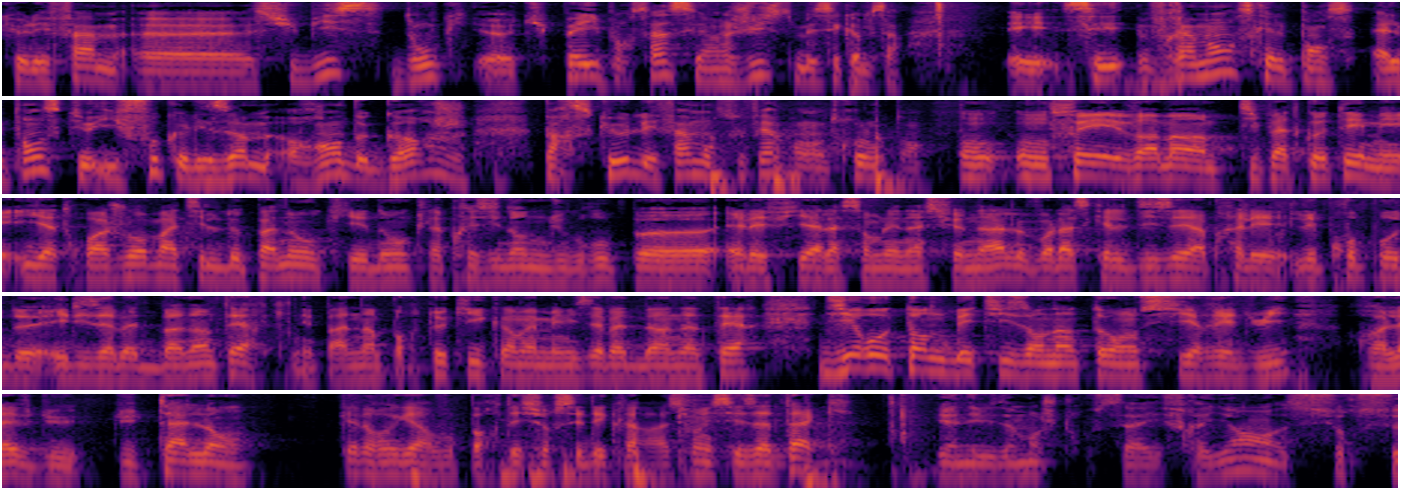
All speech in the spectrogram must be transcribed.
que les femmes euh, subissent. Donc euh, tu payes pour ça, c'est injuste, mais c'est comme ça. Et c'est vraiment ce qu'elle pense. Elle pense qu'il faut que les hommes rendent gorge parce que les femmes ont souffert pendant trop longtemps. On, fait vraiment un petit pas de côté, mais il y a trois jours, Mathilde Panot, qui est donc la présidente du groupe euh, LFI à l'Assemblée nationale, voilà ce qu'elle disait après les, propos d'Elisabeth Badinter, qui n'est pas n'importe qui quand même, Elisabeth Badinter. Dire autant de bêtises en un temps aussi réduit relève du talent quel regard vous portez sur ces déclarations et ces attaques? Bien évidemment, je trouve ça effrayant. Sur ce,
